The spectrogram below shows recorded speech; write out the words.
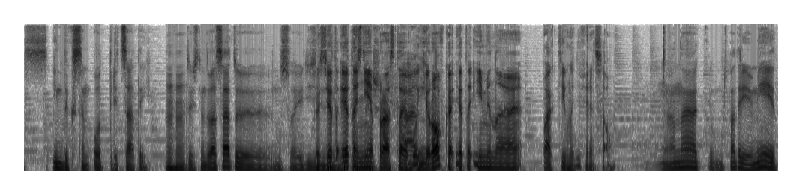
с индексом от 30 Угу. То есть на 20-ю на свою дизельную... То есть это, это не простая а, блокировка, это именно активный дифференциал. Она, смотри, имеет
